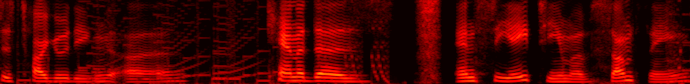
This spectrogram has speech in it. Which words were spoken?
This is targeting uh Canada's NCA team of something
